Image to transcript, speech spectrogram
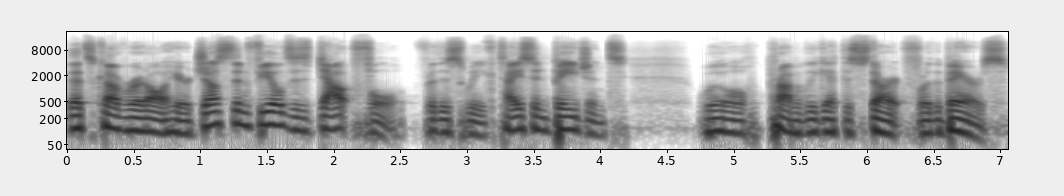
let's cover it all here. Justin Fields is doubtful for this week. Tyson Bagent will probably get the start for the Bears.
